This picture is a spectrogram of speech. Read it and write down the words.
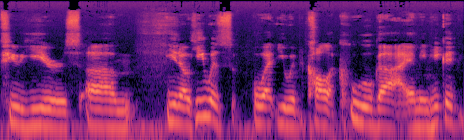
few years, um, you know, he was what you would call a cool guy. I mean, he could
